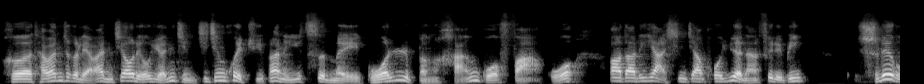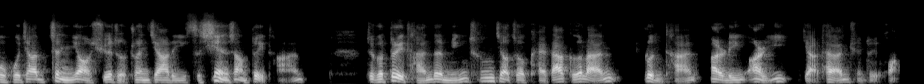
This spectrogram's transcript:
和台湾这个两岸交流远景基金会举办了一次美国、日本、韩国、法国、澳大利亚、新加坡、越南、菲律宾十六个国家的政要、学者、专家的一次线上对谈。这个对谈的名称叫做凯达格兰论坛二零二一亚太安全对话。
